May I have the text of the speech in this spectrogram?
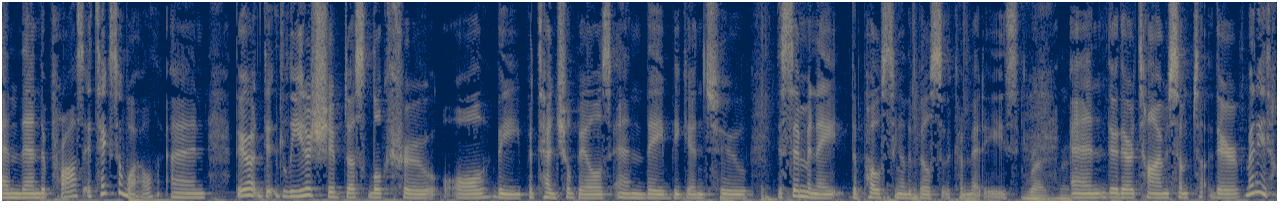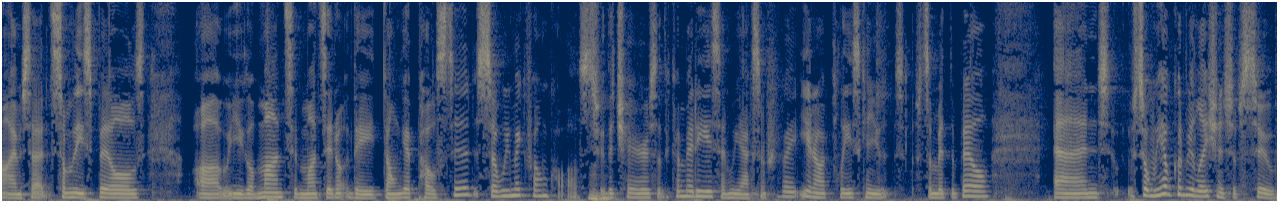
and then the process. It takes a while, and the leadership does look through all the potential bills, and they begin to disseminate the posting of the bills to the committees. Right, right. And there, there are times, some there are many times that some of these bills. Uh, you go months and months; they don't they don't get posted. So we make phone calls to the chairs of the committees, and we ask them for, you know, please can you s- submit the bill? And so we have good relationships too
